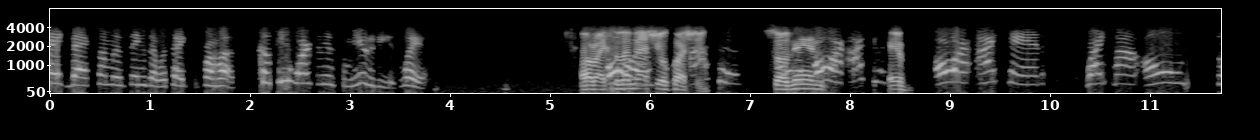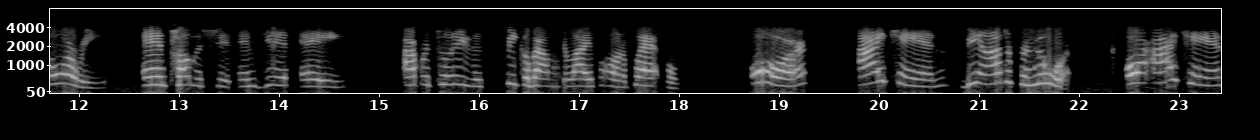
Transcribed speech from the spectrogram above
take back some of the things that were taken from us because he worked in his community as well. All right, so let me ask you a question. Can- So then, or I can, if or I can write my own story and publish it and get a opportunity to speak about my life on a platform. Or I can be an entrepreneur. Or I can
